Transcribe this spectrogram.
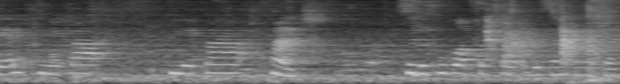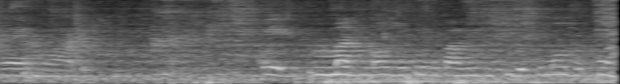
réelle qui n'est pas, qui n'est pas feinte. C'est de pouvoir faire de s'intéresser réellement à eux. Et maintenant, je peux vous parler du tout de comment je pense.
